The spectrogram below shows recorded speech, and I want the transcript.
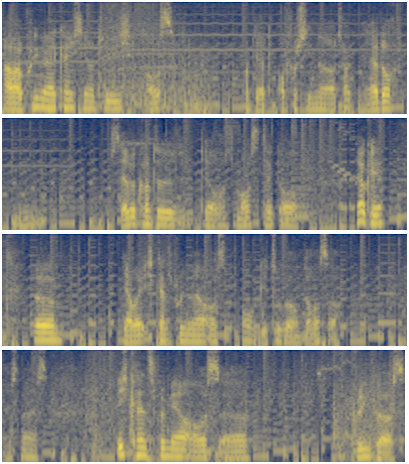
Aber primär kenne ich den natürlich aus. Und der hat auch verschiedene Attacken. Ja doch. Dasselbe konnte der aus Mouse Attack auch. Ja, okay. Ähm, ja, aber ich kenne es primär aus... Oh, geht sogar unter Wasser. Nice, nice. Ich kenne es primär aus äh, Curse.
